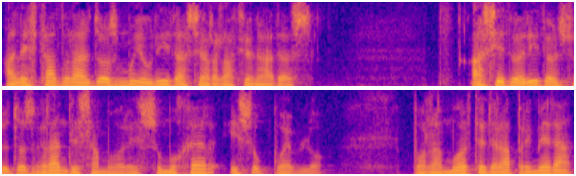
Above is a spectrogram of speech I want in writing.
han estado las dos muy unidas y relacionadas. Ha sido herido en sus dos grandes amores, su mujer y su pueblo, por la muerte de la primera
